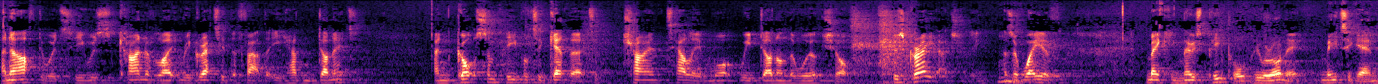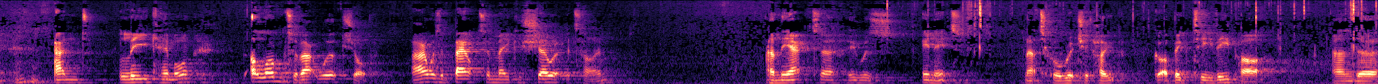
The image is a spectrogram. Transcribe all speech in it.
And afterwards, he was kind of like regretted the fact that he hadn't done it and got some people together to try and tell him what we'd done on the workshop. It was great, actually, as a way of making those people who were on it meet again. And Lee came along, along to that workshop. I was about to make a show at the time, and the actor who was in it, an actor called Richard Hope, got a big TV part. And uh,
